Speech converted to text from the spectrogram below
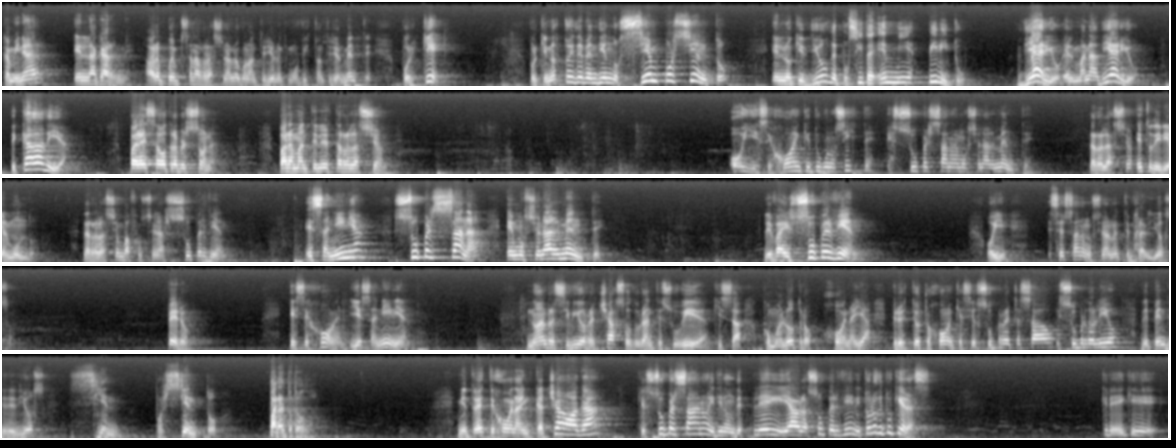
caminar en la carne. Ahora puedo empezar a relacionarlo con lo anterior, lo que hemos visto anteriormente. ¿Por qué? Porque no estoy dependiendo 100% en lo que Dios deposita en mi espíritu, diario, el maná diario, de cada día, para esa otra persona, para mantener esta relación. Oye, ese joven que tú conociste es súper sano emocionalmente. La relación, esto diría el mundo, la relación va a funcionar súper bien. Esa niña, súper sana emocionalmente, le va a ir súper bien. Oye, ser sano emocionalmente es maravilloso. Pero ese joven y esa niña no han recibido rechazo durante su vida, quizá como el otro joven allá, pero este otro joven que ha sido súper rechazado y súper dolido, depende de Dios 100% para todo. Mientras este joven ha encachado acá, que es súper sano y tiene un despliegue y habla súper bien y todo lo que tú quieras, cree que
